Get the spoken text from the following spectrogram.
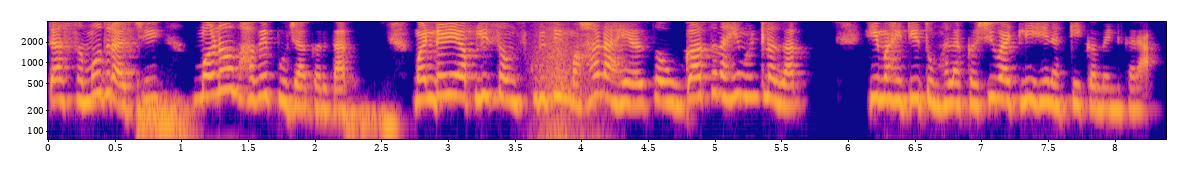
त्या समुद्राची मनोभावे पूजा करतात. मंडळी आपली संस्कृती महान आहे असं उगाच नाही म्हटलं जात. ही माहिती तुम्हाला कशी वाटली हे नक्की कमेंट करा.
